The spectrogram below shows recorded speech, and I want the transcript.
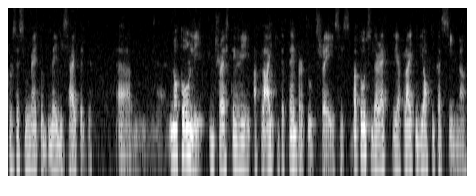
processing methods may be cited um, not only interestingly applied to the temperature traces, but also directly applied to the optical signal.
